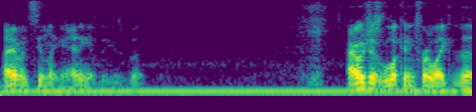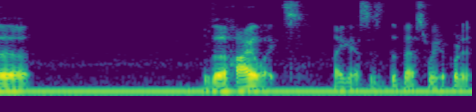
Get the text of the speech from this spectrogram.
I haven't seen like any of these, but I was just looking for like the the highlights. I guess is the best way to put it.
